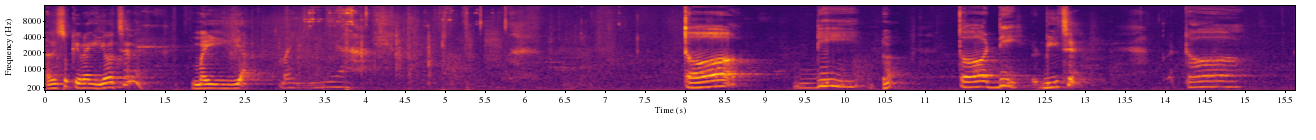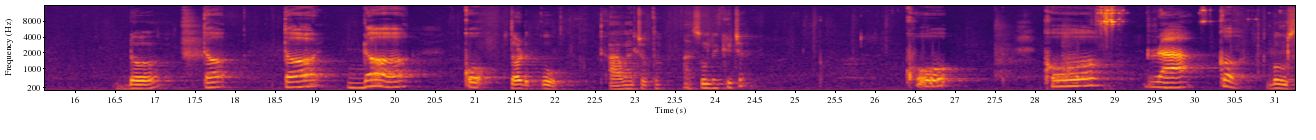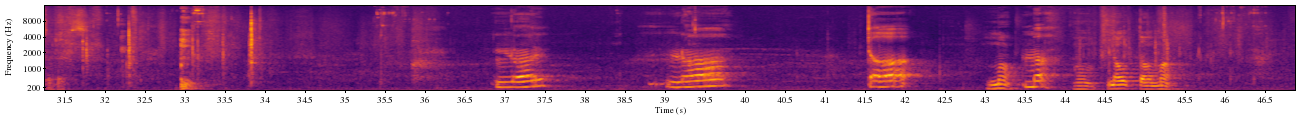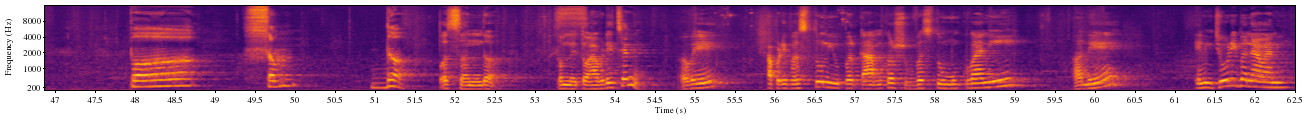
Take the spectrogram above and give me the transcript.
અને શું કહેવાય? ય છે ને? મૈયા મૈયા ત ડી? ત ડી. ડી છે? ત ડ ત ત ડ કો. તડકો. આ વાંચો તો. આ શું લખ્યું છે? ખો ખો રા ક બહુ સરસ. ન ન ત મ. મ. નવતમ. પ સમ દ પસંદ. તમને તો આવડે છે ને? હવે આપણે વસ્તુની ઉપર કામ કરશું. વસ્તુ મૂકવાની અને એની જોડી બનાવવાની.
